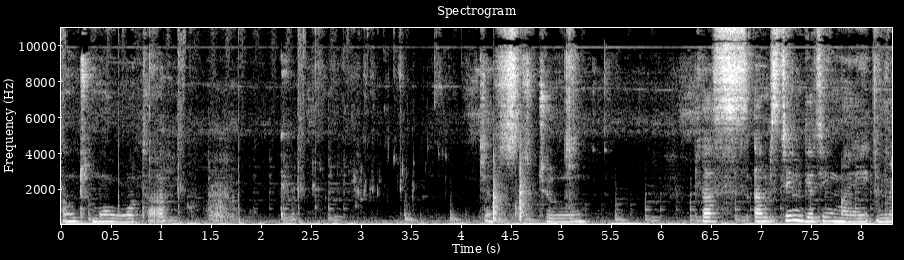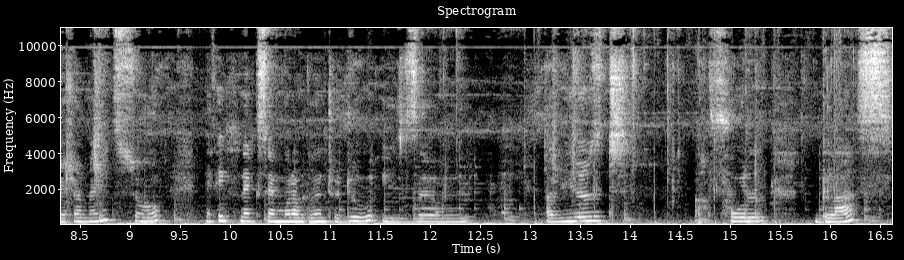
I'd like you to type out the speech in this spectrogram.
out more water. Just to plus I'm still getting my measurements so I think next time what I'm going to do is um, I've used a full glass.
